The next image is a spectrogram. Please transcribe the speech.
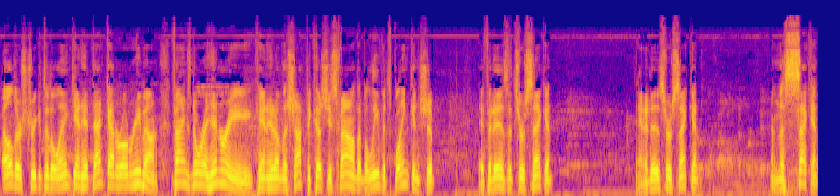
Elder streaking to the lane. Can't hit that. Got her own rebound. Finds Nora Henry. Can't hit on the shot because she's fouled. I believe it's Blankenship if it is, it's her second. And it is her second. And the second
